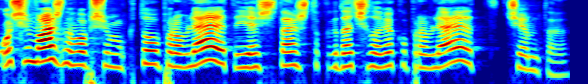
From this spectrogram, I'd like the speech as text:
очень важно, в общем, кто управляет, и я считаю, что когда человек управляет чем-то,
